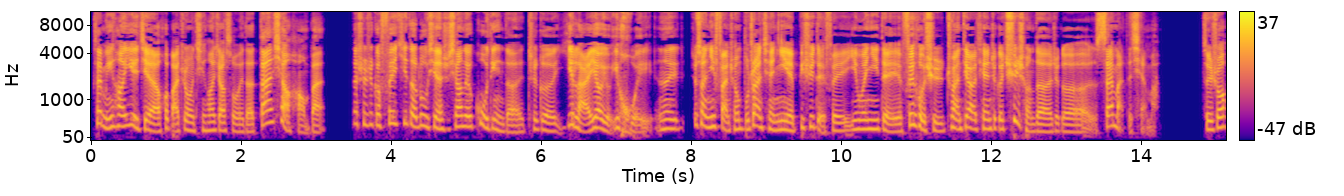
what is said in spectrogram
在民航业界会把这种情况叫所谓的单向航班，但是这个飞机的路线是相对固定的，这个一来要有一回，那就算你返程不赚钱，你也必须得飞，因为你得飞回去赚第二天这个去程的这个塞满的钱嘛。所以说，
